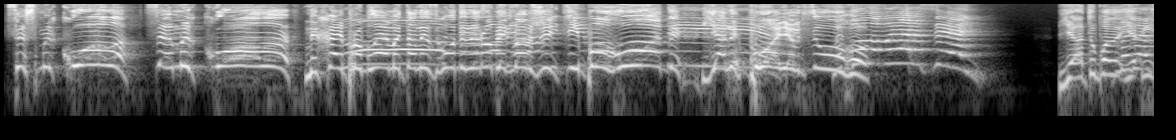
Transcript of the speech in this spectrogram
Це ж Микола! Це Микола! Нехай проблеми та незгоди не роблять вам в житті погоди! Я не поняв цього! вересень! Я тупо. Я,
